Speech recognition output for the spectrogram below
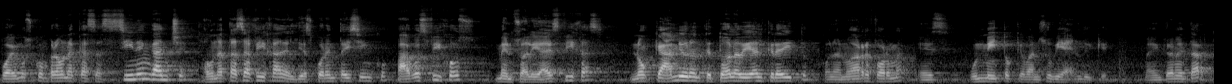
podemos comprar una casa sin enganche a una tasa fija del 1045, pagos fijos, mensualidades fijas, no cambia durante toda la vida del crédito. Con la nueva reforma es un mito que van subiendo y que va a incrementar.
